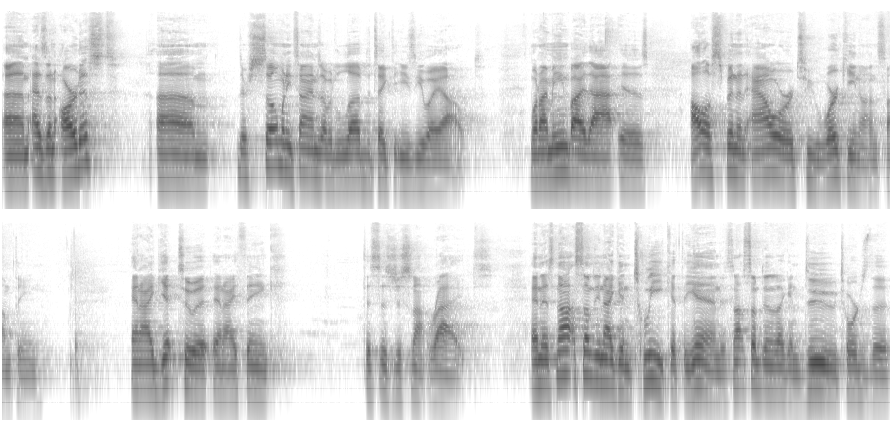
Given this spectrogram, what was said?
Um, as an artist, um, there's so many times I would love to take the easy way out. What I mean by that is I'll have spent an hour or two working on something, and I get to it and I think, this is just not right. And it's not something I can tweak at the end. It's not something that I can do towards the,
